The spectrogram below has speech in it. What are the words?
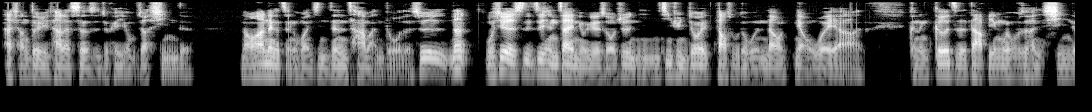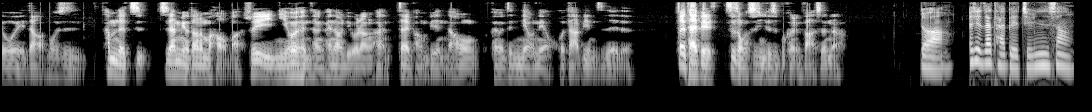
它相对于它的设施就可以用比较新的，然后它那个整个环境真的差蛮多的。就是那我记得是之前在纽约的时候，就是你你进去，你就会到处都闻到尿味啊。可能鸽子的大便味，或是很腥的味道，或是他们的治治安没有到那么好吧，所以你会很常看到流浪汉在旁边，然后可能在尿尿或大便之类的。在台北这种事情就是不可能发生啊。对啊，而且在台北捷运上，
